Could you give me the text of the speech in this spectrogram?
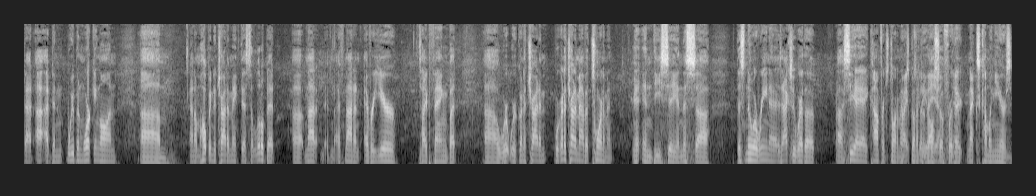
that I've been we've been working on. Um, and I'm hoping to try to make this a little bit uh, not if not an every year type thing, but uh, we're, we're going to try to we're going to try to have a tournament in, in DC, and this uh, this new arena is actually where the uh, CAA conference tournament Right, is going to be, be, also yeah, for yeah. the next coming years.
